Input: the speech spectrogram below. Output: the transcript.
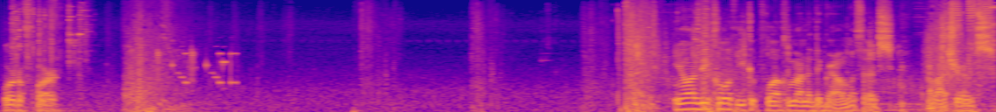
Portal fort. You know, it'd be cool if you could pluck them out of the ground with us. Mushrooms.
